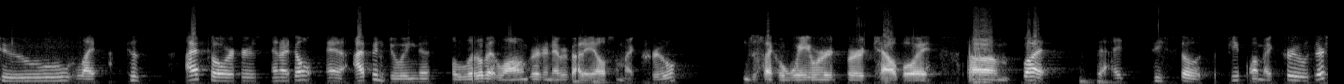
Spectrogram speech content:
too like because I have coworkers and I don't and I've been doing this a little bit longer than everybody else on my crew. I'm just like a wayward bird cowboy. Um, but I, so the people on my crew, they're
